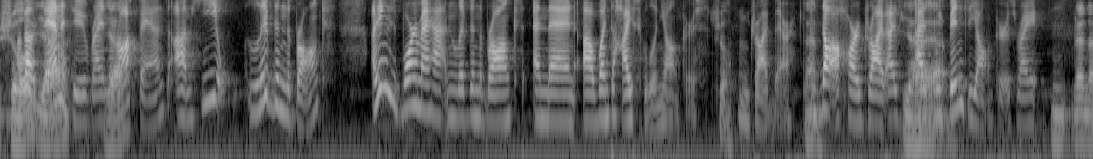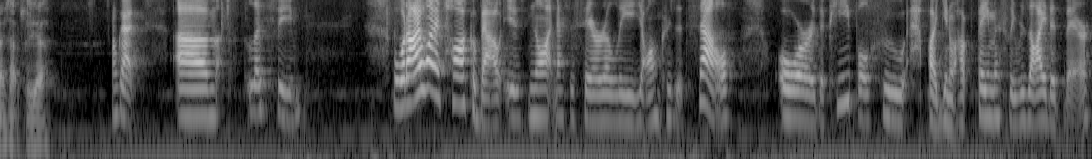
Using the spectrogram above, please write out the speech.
Sure. about yeah. Xanadu, right? The Yeah. rock bands. Um, he lived in the Bronx. I think he was born in Manhattan, lived in the Bronx, and then uh, went to high school in Yonkers. Sure. And drive there. Damn. It's not a hard drive, as Yeah, as we've been to Yonkers, right? Mm, no, no, exactly. Yeah. Okay. Um, let's see. But what I want to talk about is not necessarily Yonkers itself or the people who, uh, you know, have famously resided there,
